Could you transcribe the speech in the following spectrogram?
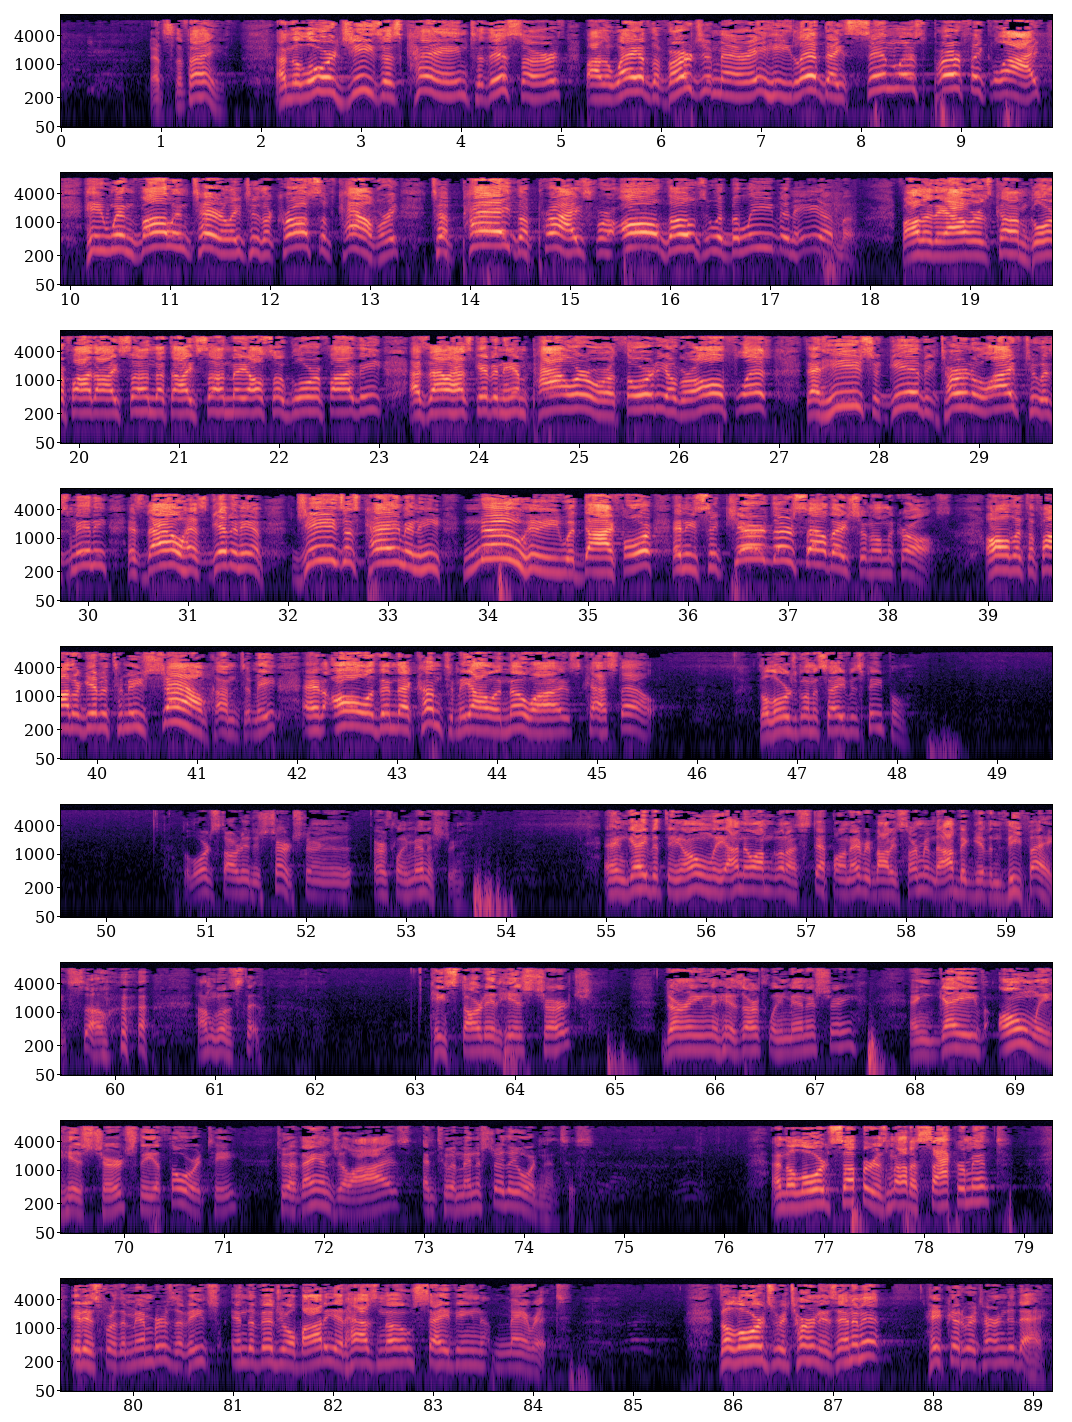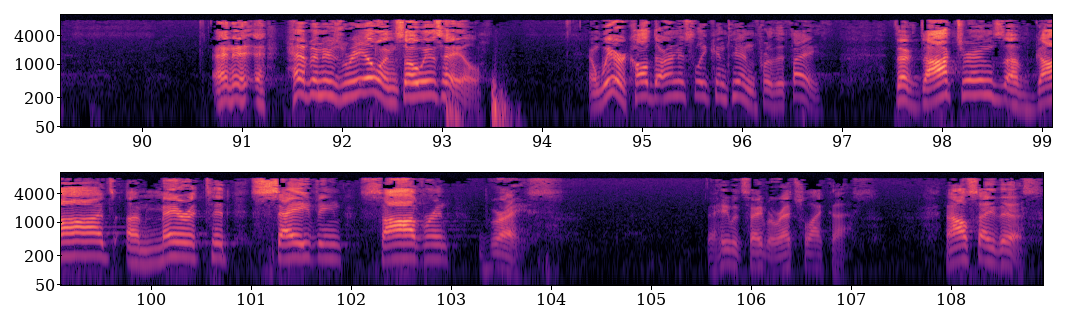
That's the faith. And the Lord Jesus came to this earth by the way of the Virgin Mary. He lived a sinless, perfect life. He went voluntarily to the cross of Calvary to pay the price for all those who would believe in Him. Father, the hour has come. Glorify thy son that thy son may also glorify thee as thou hast given him power or authority over all flesh that he should give eternal life to as many as thou hast given him. Jesus came and he knew who he would die for and he secured their salvation on the cross. All that the Father giveth to me shall come to me, and all of them that come to me I will in no wise cast out. The Lord's going to save His people. The Lord started His church during the earthly ministry and gave it the only, I know I'm going to step on everybody's sermon, but I've been given the faith, so I'm going to step. He started His church during His earthly ministry and gave only His church the authority to evangelize and to administer the ordinances. And the Lord's Supper is not a sacrament. It is for the members of each individual body. It has no saving merit. The Lord's return is imminent. He could return today. And it, heaven is real and so is hell. And we are called to earnestly contend for the faith. The doctrines of God's unmerited, saving, sovereign grace. That He would save a wretch like us. Now I'll say this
